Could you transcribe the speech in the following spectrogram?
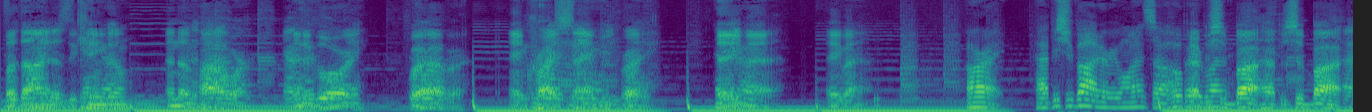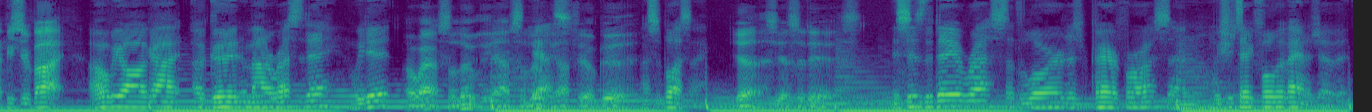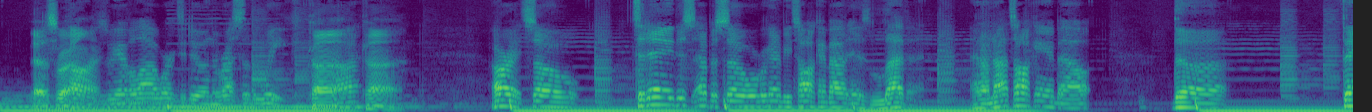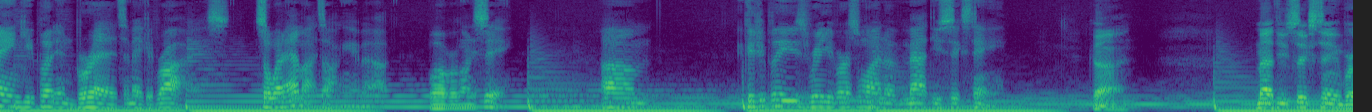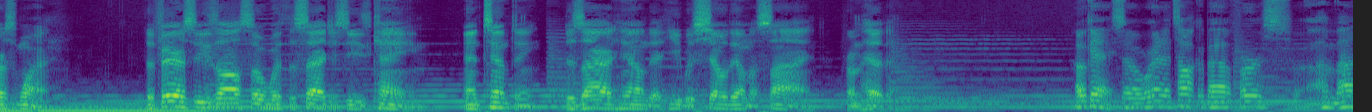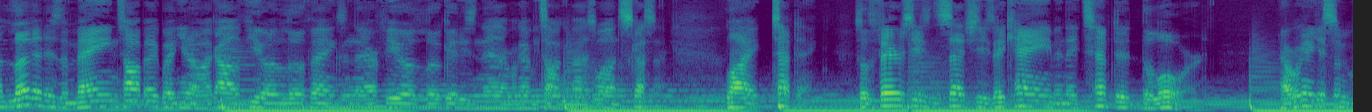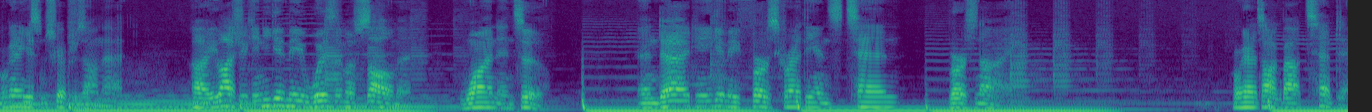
For thine is the kingdom, and the power, and the glory, forever. In Christ's name we pray. Amen. Amen. All right. Happy Shabbat, everyone. So I hope everyone. Happy everyone, Shabbat. Happy Shabbat. Happy Shabbat. I hope we all got a good amount of rest today. We did. Oh, absolutely, absolutely. Yes. I feel good. That's a blessing. Yes, yes, it is. This is the day of rest that the Lord has prepared for us, and we should take full advantage of it. That's right. Con. Because we have a lot of work to do in the rest of the week. Kind, kind. All right, so today, this episode, what we're going to be talking about is leaven. And I'm not talking about the thing you put in bread to make it rise. So, what am I talking about? Well, we're going to see. Um, could you please read verse 1 of Matthew 16? Kind. Matthew 16, verse 1. The Pharisees also with the Sadducees came, and tempting, desired him that he would show them a sign from heaven. Okay, so we're to talk about first. Um, uh, leaven is the main topic, but you know, I got a few other little things in there, a few other little goodies in there that we're to be talking about as well and discussing. Like tempting. So the Pharisees and Sadducees, they came and they tempted the Lord. Now we're to get some we're to get some scriptures on that. Uh, Elijah, can you give me Wisdom of Solomon 1 and 2? And Dad, can you give me 1 Corinthians 10 verse 9? We're going to talk about tempting.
